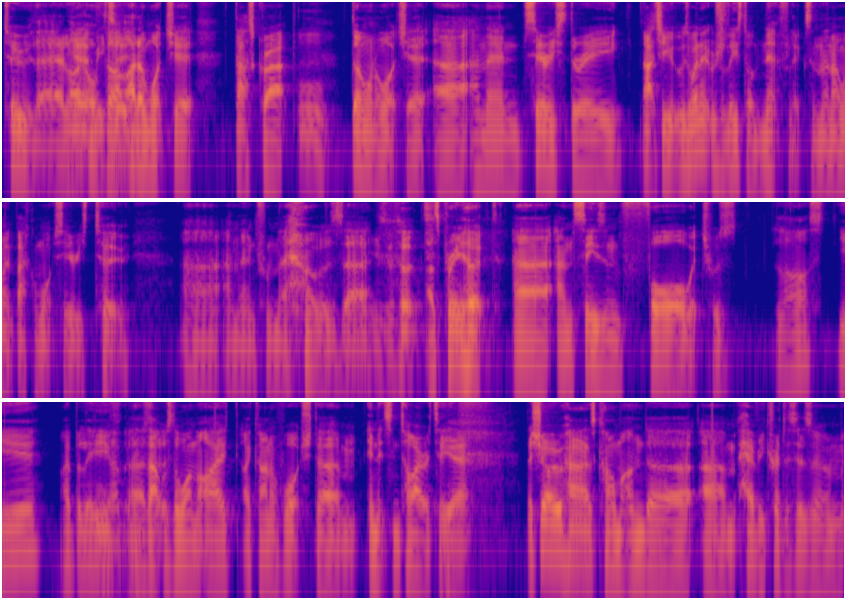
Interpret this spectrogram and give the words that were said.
two there, like Yeah, of the too. I don't watch it. That's crap. Mm. Don't want to watch it. Uh, and then series three, actually, it was when it was released on Netflix, and then I went back and watched series two, uh, and then from there I was. Uh, hooked. I was pretty hooked. Uh, and season four, which was last year, I believe, Yeah, I believe uh, that was the one that I, I kind of watched um, in its entirety. yeah, The show has come under um, heavy criticism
